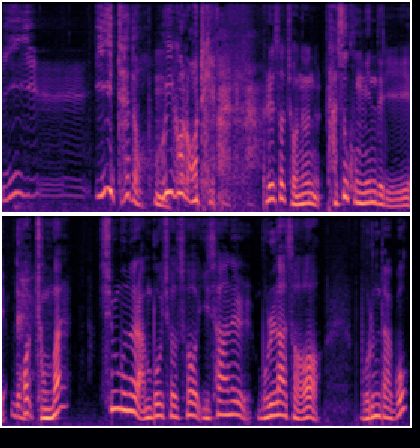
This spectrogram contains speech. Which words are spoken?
이, 이 태도 음. 이걸 어떻게 봐야 될까? 그래서 저는 다수 국민들이 네. 어 정말 신문을 안 보셔서 이 사안을 몰라서 모른다고?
